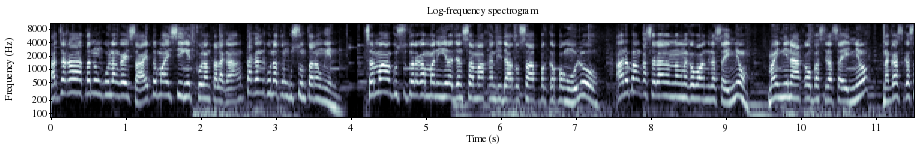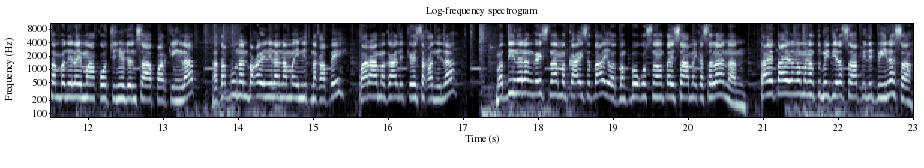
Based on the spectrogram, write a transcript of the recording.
At saka tanong ko lang guys ha, ito maisingit ko lang talaga, ang tagal ko na itong gustong tanungin. Sa mga gusto talagang manira dyan sa mga kandidato sa pagkapangulo, ano ba ang kasalanan ng nagawa nila sa inyo? May ninakaw ba sila sa inyo? Nagasgasan ba nila yung mga kotse nyo dyan sa parking lot? Natapunan ba kayo nila ng mainit na kape? Para magalit kayo sa kanila? Ba't di na lang guys na magkaisa tayo at mag-focus na lang tayo sa may kasalanan? Tayo-tayo lang naman ang tumitira sa Pilipinas ah.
